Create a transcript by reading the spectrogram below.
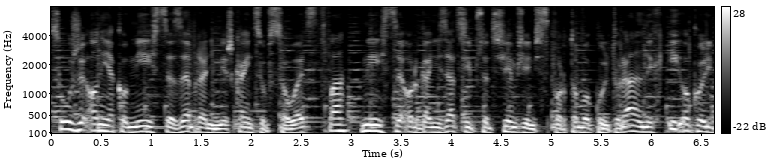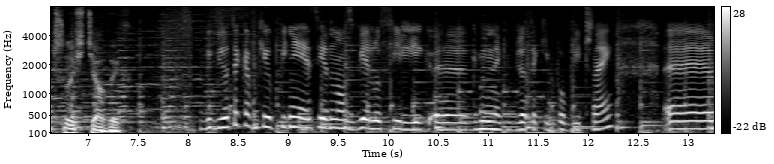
Służy on jako miejsce zebrań mieszkańców sołectwa, miejsce organizacji przedsięwzięć sportowo-kulturalnych i okolicznościowych. Biblioteka w Kiełpinie jest jedną z wielu filii e, Gminnej Biblioteki Publicznej. E,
